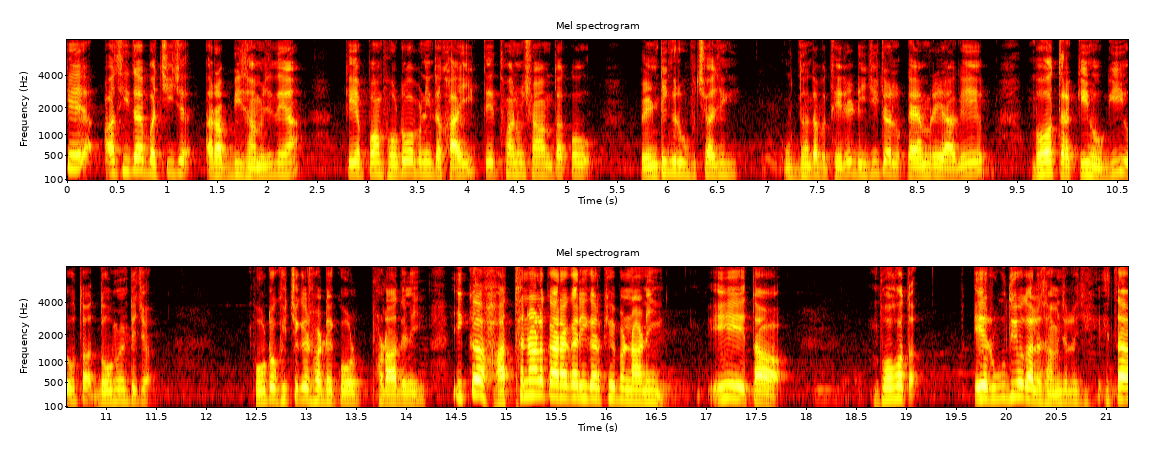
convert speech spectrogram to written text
ਕਿ ਅਸੀਂ ਤਾਂ ਬੱਚੀ 'ਚ ਰੱਬ ਹੀ ਸਮਝਦੇ ਆ ਕਿ ਆਪਾਂ ਫੋਟੋ ਆਪਣੀ ਦਿਖਾਈ ਤੇ ਤੁਹਾਨੂੰ ਸ਼ਾਮ ਤੱਕ ਉਹ ਪੇਂਟਿੰਗ ਰੂਪ 'ਚ ਆ ਜਾਏਗੀ। ਉਦਾਂ ਤਾਂ ਬਥੇਰੇ ਡਿਜੀਟਲ ਕੈਮਰੇ ਆ ਗਏ, ਬਹੁਤ ਤਰੱਕੀ ਹੋ ਗਈ, ਉਹ ਤਾਂ 2 ਮਿੰਟ 'ਚ ਫੋਟੋ ਖਿੱਚ ਕੇ ਤੁਹਾਡੇ ਕੋਲ ਫੜਾ ਦੇਣੀ। ਇੱਕ ਹੱਥ ਨਾਲ ਕਾਰਾਗਰੀ ਕਰਕੇ ਬਣਾਣੀ, ਇਹ ਤਾਂ ਬਹੁਤ, ਇਹ ਰੂਹ ਦੀ ਉਹ ਗੱਲ ਸਮਝ ਲਓ ਜੀ, ਇਹ ਤਾਂ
